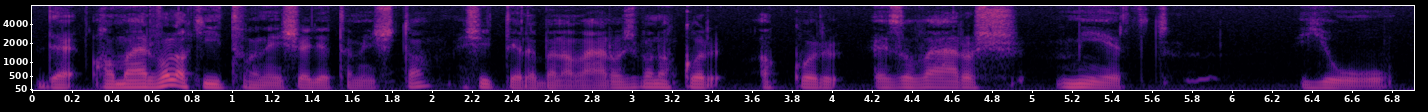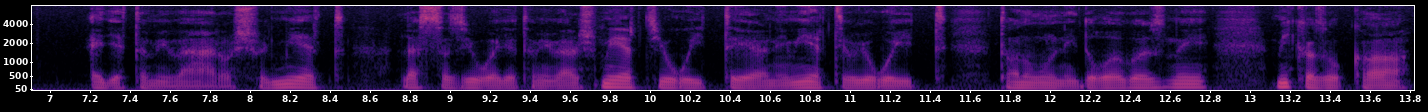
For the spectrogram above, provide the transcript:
De ha már valaki itt van és egyetemista, és itt él ebben a városban, akkor, akkor ez a város miért jó egyetemi város, vagy miért lesz az jó egyetemi város, miért jó itt élni, miért jó itt tanulni, dolgozni, mik azok a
